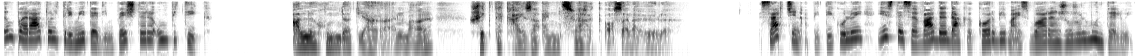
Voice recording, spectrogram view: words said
împăratul trimite din peșteră un pitic. Alle hundert Jahre einmal schickt der Kaiser einen Zwerg aus seiner Höhle. Sarcina piticului este să vadă dacă corbii mai zboară în jurul muntelui.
